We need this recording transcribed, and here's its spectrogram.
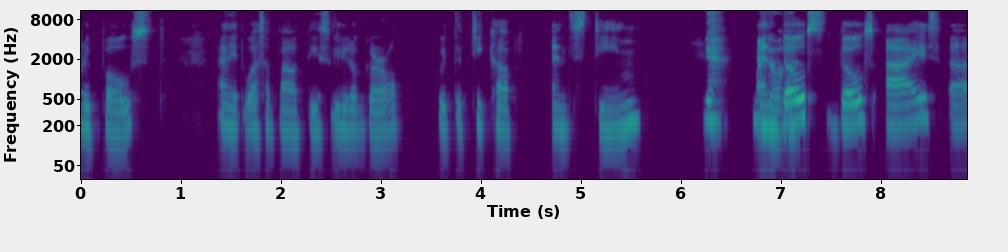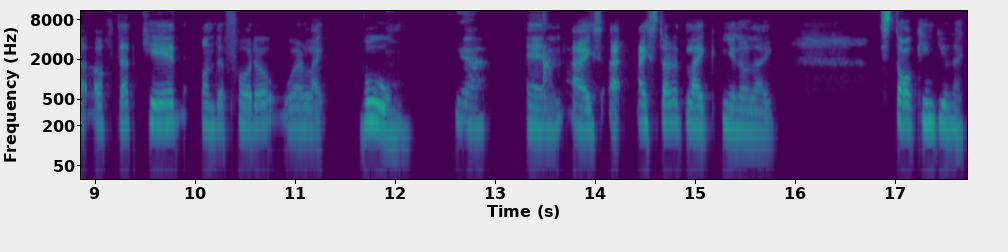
reposted, and it was about this little girl with the teacup and steam. yeah, And daughter. those those eyes uh, of that kid on the photo were like boom. Yeah. And I I started like you know like stalking you like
